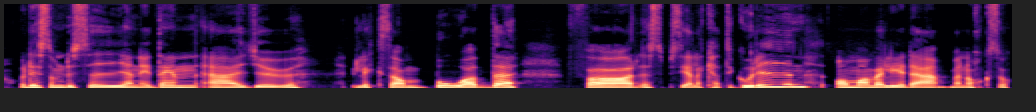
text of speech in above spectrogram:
Och det som du säger Jenny, den är ju liksom både för den speciella kategorin om man väljer det, men också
